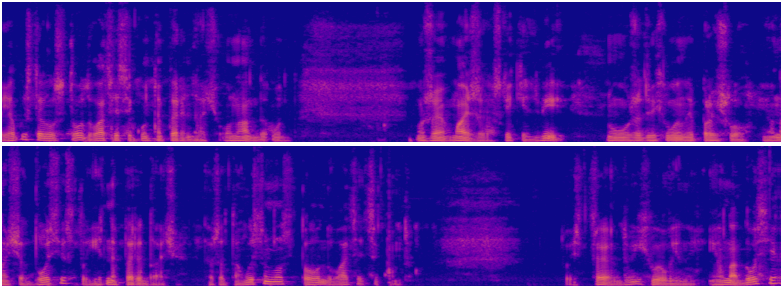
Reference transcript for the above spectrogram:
я виставив 120 секунд на передачу. Вона вже майже скільки, дві, Ну, вже 2 хвилини пройшло, і вона ще досі стоїть на передачі. Даже там висунуло 120 секунд. Тобто це 2 хвилини. І вона досі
